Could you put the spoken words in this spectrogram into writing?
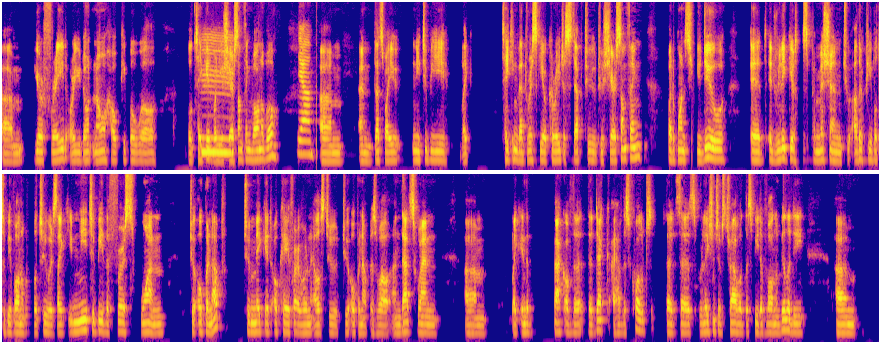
um, you're afraid or you don't know how people will will take it when you Mm. share something vulnerable. Yeah. Um, and that's why you need to be like taking that risky or courageous step to to share something but once you do it it really gives permission to other people to be vulnerable too. It's like you need to be the first one to open up to make it okay for everyone else to to open up as well. And that's when um like in the back of the the deck i have this quote that says relationships travel at the speed of vulnerability. Um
